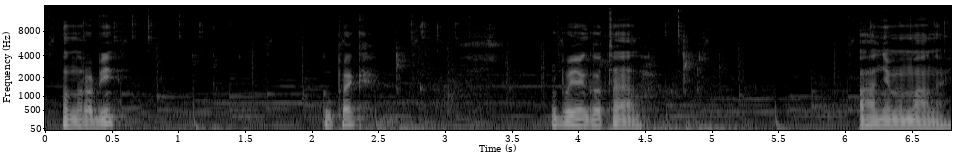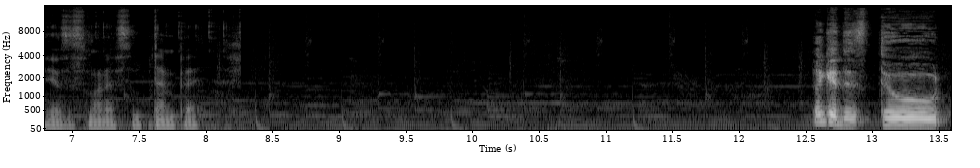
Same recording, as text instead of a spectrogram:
Co on robi? Kupek? Próbuję go ten. A, nie ma many. Jezus Maria, jestem tępy. Look at this dude.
